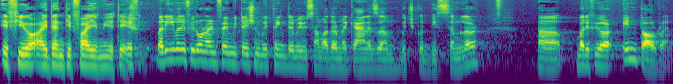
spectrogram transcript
if you identify a mutation. If, but even if you don't identify a mutation, we think there may be some other mechanism which could be similar. Uh, but if you are intolerant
